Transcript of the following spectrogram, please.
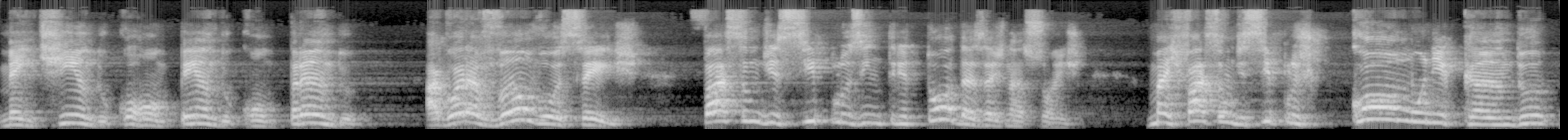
mentindo, corrompendo, comprando, agora vão vocês, façam discípulos entre todas as nações mas façam discípulos comunicando.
